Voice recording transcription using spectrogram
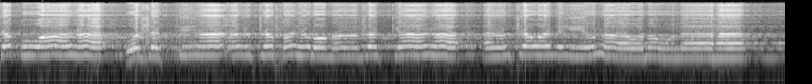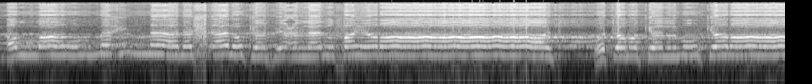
تقواها وزكها أنت خير من زكاها أنت وليها ومولاها. اللهم إنا نسألك فعل الخيرات وترك المنكرات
